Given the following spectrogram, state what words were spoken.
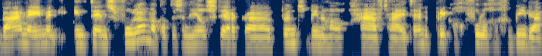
waarnemen en intens voelen. Want dat is een heel sterk uh, punt binnen hoogbegaafdheid. Hè, de prikkelgevoelige gebieden.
